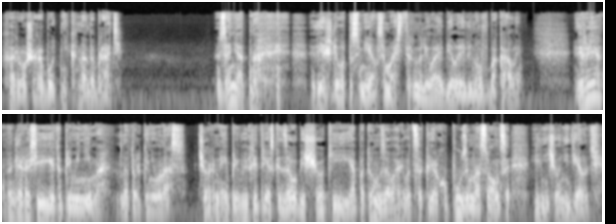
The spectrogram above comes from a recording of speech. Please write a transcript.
хороший работник, надо брать. «Занятно», — вежливо посмеялся мастер, наливая белое вино в бокалы. «Вероятно, для России это применимо, но только не у нас. Черные привыкли трескать за обе щеки, а потом заваливаться кверху пузом на солнце и ничего не делать.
